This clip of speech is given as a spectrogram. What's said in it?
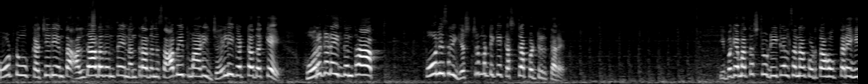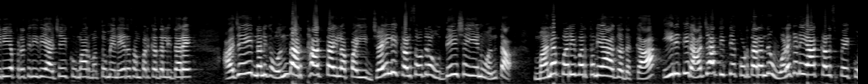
ಕೋರ್ಟು, ಕಚೇರಿ ಅಂತ ಅಲ್ದಾಡದಂತೆ ನಂತರ ಅದನ್ನು ಸಾಬೀತು ಮಾಡಿ ಜೈಲಿಗಟ್ಟೋದಕ್ಕೆ ಹೊರಗಡೆ ಇದ್ದಂತಹ ಪೊಲೀಸರು ಎಷ್ಟರ ಮಟ್ಟಿಗೆ ಕಷ್ಟಪಟ್ಟಿರ್ತಾರೆ? ಈ ಬಗ್ಗೆ ಮತ್ತಷ್ಟು ಡೀಟೇಲ್ಸ್ ಅನ್ನ ಕೊಡ್ತಾ ಹೋಗ್ತಾರೆ ಹಿರಿಯ ಪ್ರತಿನಿಧಿ ಅಜಯ್ ಕುಮಾರ್. ಮತ್ತೊಮ್ಮೆ ನೇರ ಸಂಪರ್ಕದಲ್ಲಿದ್ದಾರೆ. ಅಜಯ್, ನನಗೆ ಒಂದು ಅರ್ಥ ಆಗ್ತಾ ಇಲ್ಲಪ್ಪ. ಈ ಜೈಲಿಗೆ ಕಳಿಸೋದ್ರ ಉದ್ದೇಶ ಏನು ಅಂತ. ಮನ ಪರಿವರ್ತನೆ ಆಗೋದಕ್ಕ ಈ ರೀತಿ ರಾಜಾತಿಥ್ಯ ಕೊಡ್ತಾರಂದ್ರೆ ಒಳಗಡೆ ಯಾಕೆ ಕಳಿಸ್ಬೇಕು?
